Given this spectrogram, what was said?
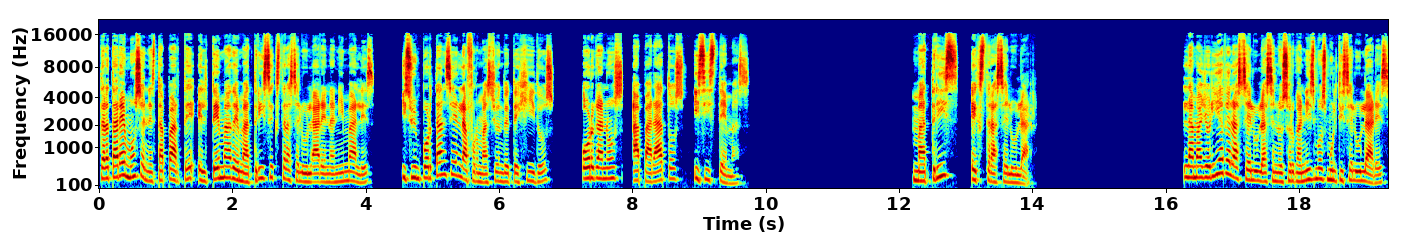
Trataremos en esta parte el tema de matriz extracelular en animales y su importancia en la formación de tejidos, órganos, aparatos y sistemas. Matriz extracelular. La mayoría de las células en los organismos multicelulares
